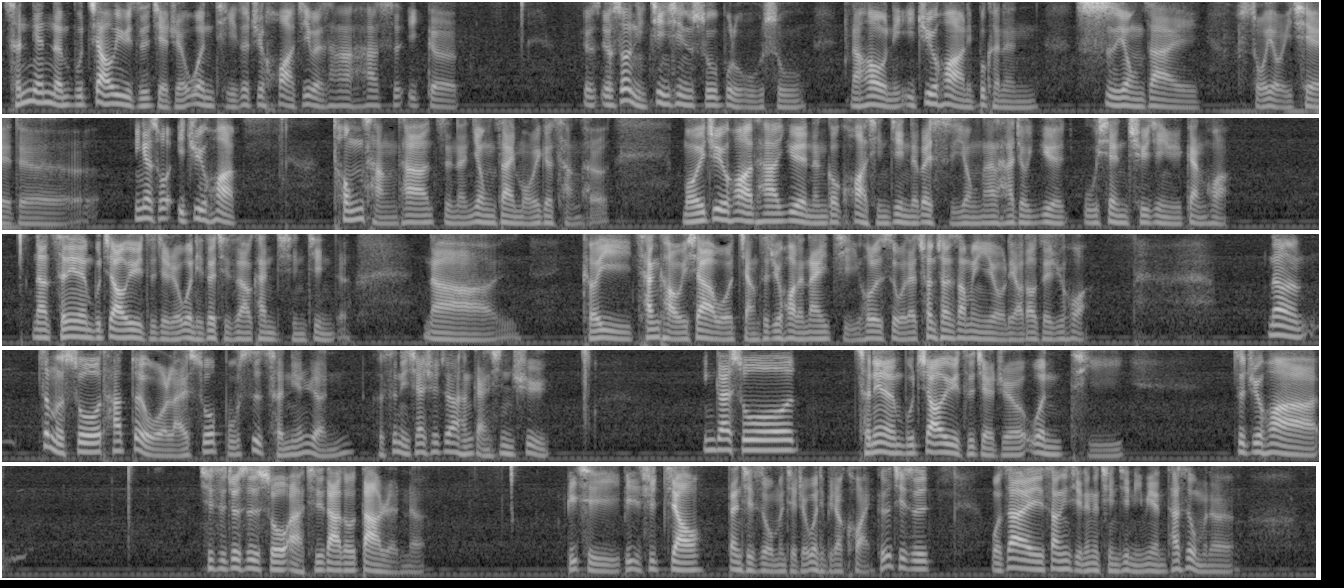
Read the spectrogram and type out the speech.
成年人不教育只解决问题这句话，基本上它是一个有有时候你尽信书不如无书，然后你一句话你不可能适用在所有一切的，应该说一句话通常它只能用在某一个场合，某一句话它越能够跨情境的被使用，那它就越无限趋近于干化。那成年人不教育只解决问题，这其实要看情境的。那可以参考一下我讲这句话的那一集，或者是我在串串上面也有聊到这句话。那这么说，他对我来说不是成年人，可是你现在却对他很感兴趣。应该说，成年人不教育只解决问题，这句话。其实就是说啊，其实大家都大人了，比起比起去教，但其实我们解决问题比较快。可是其实我在上一集那个情境里面，他是我们的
